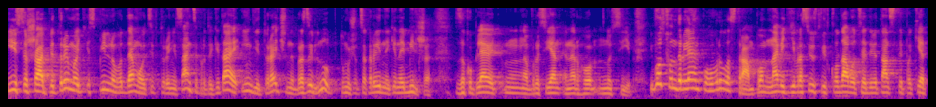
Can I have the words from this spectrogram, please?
і США підтримують і спільно ведемо ці вторинні санкції проти Китаю, Індії, Туреччини, Бразилії. Ну тому що це країни, які найбільше закупляють в росіян енергоносіїв. І от фон дер Ляйн поговорила з Трампом. Навіть Євросоюз відкладав оцей 19-й пакет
